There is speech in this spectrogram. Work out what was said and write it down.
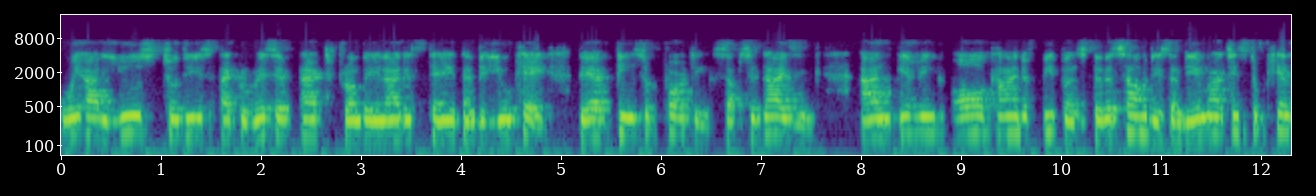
we are used to this aggressive act from the United States and the UK. They have been supporting, subsidizing, and giving all kind of weapons to the Saudis and the Emiratis to kill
